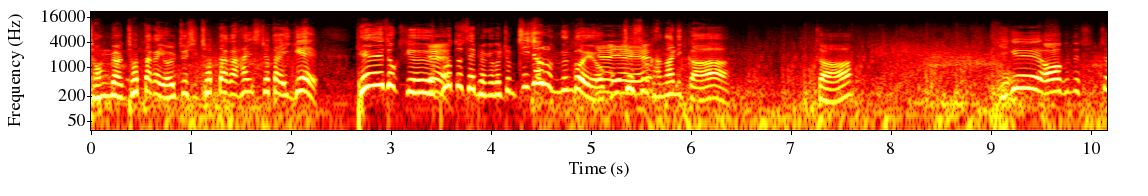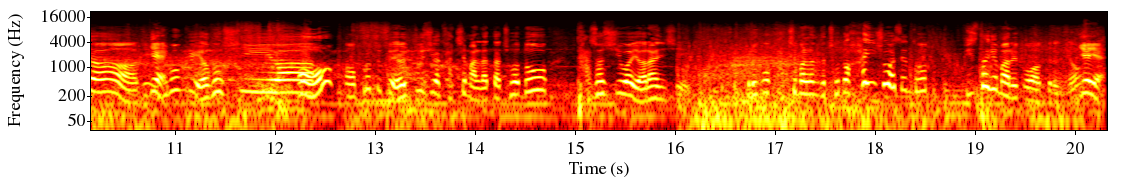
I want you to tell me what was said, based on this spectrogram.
정면 쳤다가 12시 쳤다가 1시 쳤다가 이게 계속 그 예. 프로토스의 병력을 좀 찢어 놓는 거예요. 예, 뭉칠수록 예. 강하니까. 자, 이게 아 근데 진짜 지금 예. 이몽규 6시와 어? 어? 프로토스 12시가 같이 말랐다 쳐도 5시와 11시 그리고 같이 말랐다 쳐도 1시와 센터가 또 비슷하게 마를 것 같거든요. 예, 예.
